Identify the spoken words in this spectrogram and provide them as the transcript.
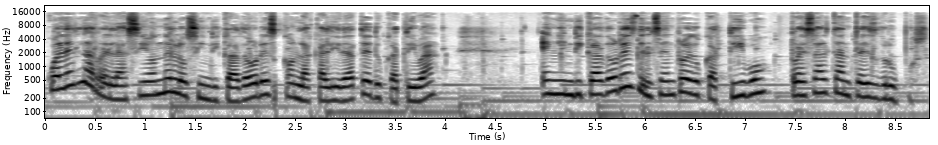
¿cuál es la relación de los indicadores con la calidad educativa? En indicadores del centro educativo resaltan tres grupos,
